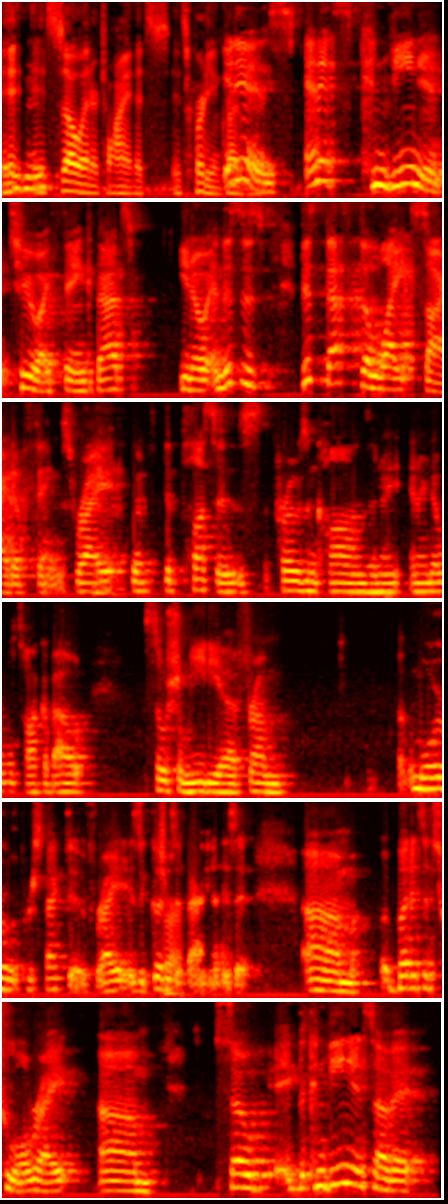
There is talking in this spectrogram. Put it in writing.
it, mm-hmm. it's so intertwined. It's it's pretty incredible. It is, and it's convenient too. I think that's you know, and this is this that's the light side of things, right? Mm-hmm. The, the pluses, the pros and cons, and I and I know we'll talk about social media from a moral perspective, right? Is it good? Sure. Is it bad? Is it? Um, but it's a tool, right? Um, so the convenience of it,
